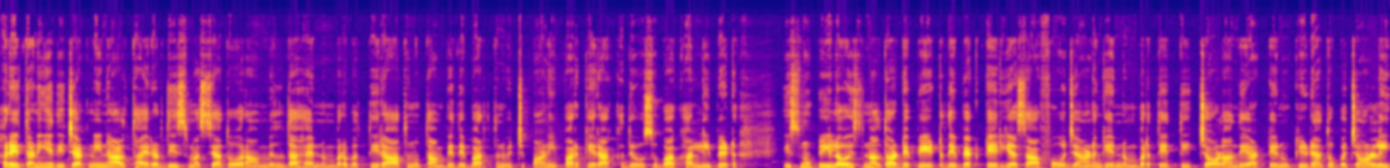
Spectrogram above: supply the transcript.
ਹਰੇ ਧਨੀਏ ਦੀ ਚਟਨੀ ਨਾਲ ਥਾਇਰਾਇਡ ਦੀ ਸਮੱਸਿਆ ਤੋਂ ਆਰਾਮ ਮਿਲਦਾ ਹੈ। ਨੰਬਰ 32 ਰਾਤ ਨੂੰ ਤਾਂਬੇ ਦੇ ਬਰਤਨ ਵਿੱਚ ਪਾਣੀ ਭਰ ਕੇ ਰੱਖ ਦਿਓ। ਸਵੇਰ ਖਾਲੀ ਪੇਟ ਇਸ ਨੂੰ ਪੀ ਲਓ, ਇਸ ਨਾਲ ਤੁਹਾਡੇ ਪੇਟ ਦੇ ਬੈਕਟੀਰੀਆ ਸਾਫ਼ ਹੋ ਜਾਣਗੇ। ਨੰਬਰ 33 ਚੌਲਾਂ ਦੇ ਆਟੇ ਨੂੰ ਕੀੜਿਆਂ ਤੋਂ ਬਚਾਉਣ ਲਈ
